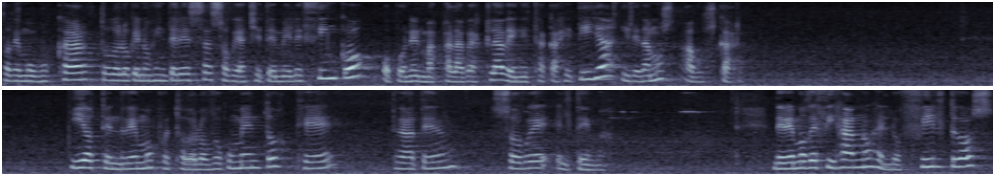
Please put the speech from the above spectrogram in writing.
podemos buscar todo lo que nos interesa sobre HTML5 o poner más palabras clave en esta cajetilla y le damos a buscar y obtendremos pues todos los documentos que traten sobre el tema. Debemos de fijarnos en los filtros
